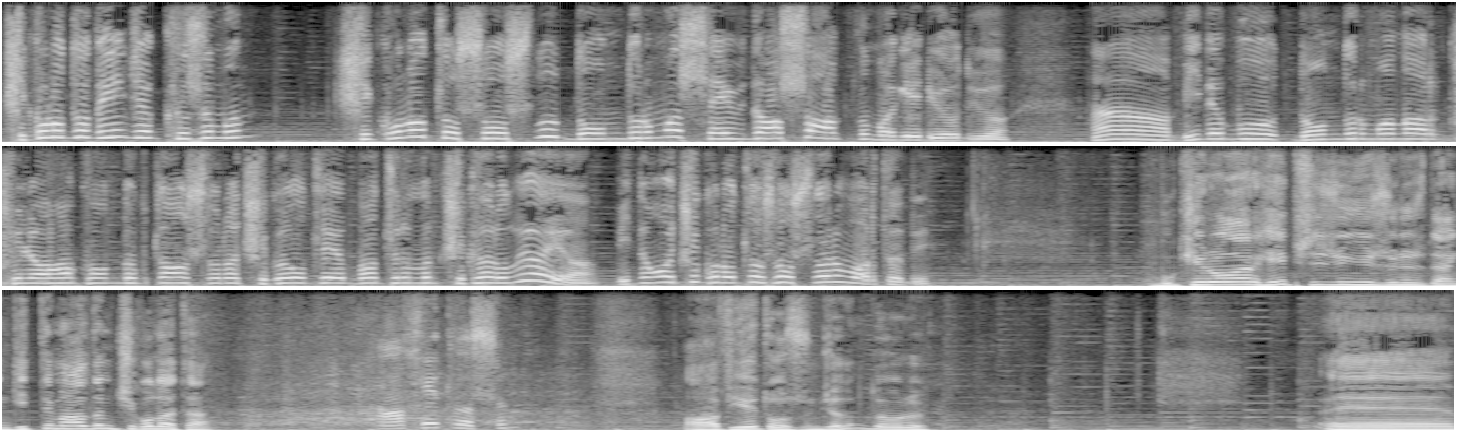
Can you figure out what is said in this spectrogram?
Çikolata deyince kızımın çikolata soslu dondurma sevdası aklıma geliyor diyor. Ha bir de bu dondurmalar külaha konduktan sonra çikolataya batırılıp çıkarılıyor ya. Bir de o çikolata sosları var tabii. bu kilolar hep sizin yüzünüzden. Gittim aldım çikolata. Afiyet olsun. Afiyet olsun canım doğru. Ee,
